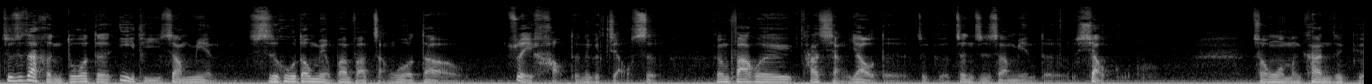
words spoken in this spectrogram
就是在很多的议题上面，似乎都没有办法掌握到最好的那个角色，跟发挥他想要的这个政治上面的效果。从我们看这个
